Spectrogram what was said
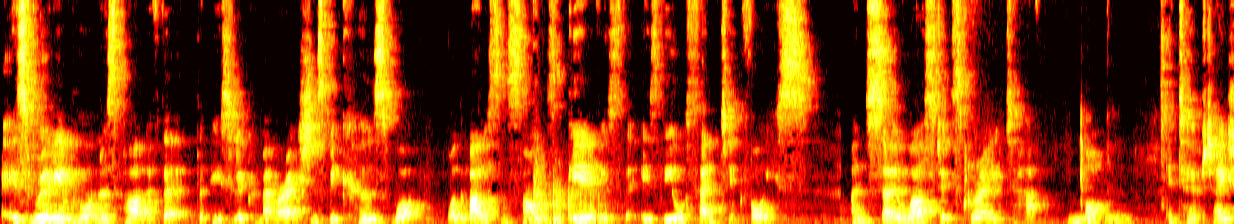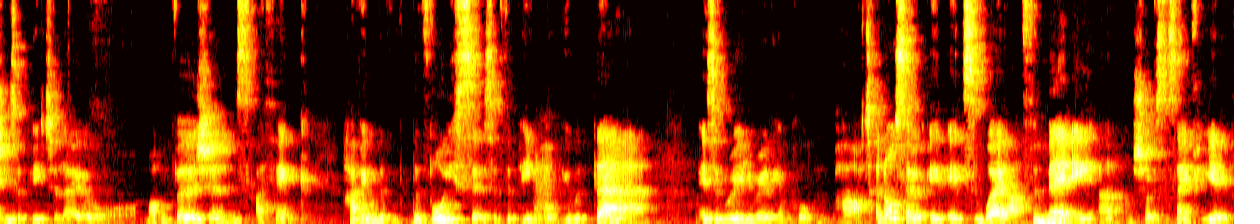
It's really important as part of the, the Peterloo commemorations because what, what the ballads and songs give is the, is the authentic voice. And so, whilst it's great to have modern interpretations of Peterloo or modern versions, I think having the, the voices of the people who were there is a really, really important part. And also, it, it's a way, uh, for me, uh, I'm sure it's the same for you,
